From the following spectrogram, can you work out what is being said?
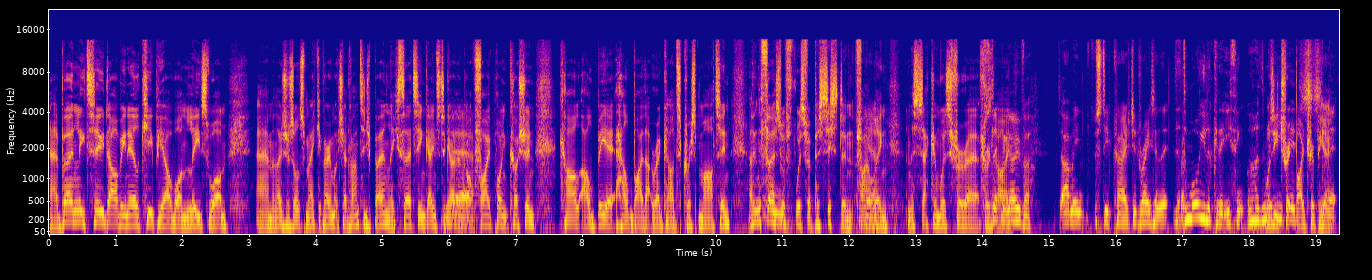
Uh, Burnley 2, Derby nil, QPR 1, Leeds 1. Um, and those results make it very much advantage Burnley. 13 games to go. They've got five point cushion. Carl, albeit helped by that red card to Chris Martin. I think the first was, was for persistent fouling, and the second was for, uh, for a Slipping dive. over. I mean, Steve Claridge did raise it. The the more you look at it, you think, well, Was he tripped by Trippier? slip,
